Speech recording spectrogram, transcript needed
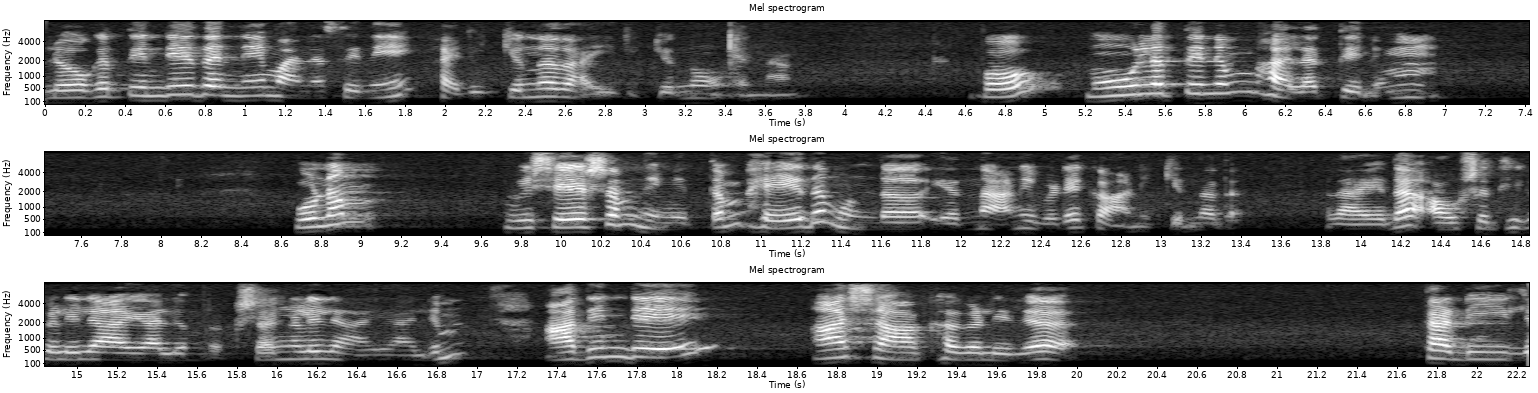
ലോകത്തിന്റെ തന്നെ മനസ്സിനെ ഹരിക്കുന്നതായിരിക്കുന്നു എന്നാണ്. അപ്പോ മൂലത്തിനും ഫലത്തിനും ഗുണം വിശേഷം നിമിത്തം ഭേദമുണ്ട് എന്നാണ് ഇവിടെ കാണിക്കുന്നത്. അതായത് ഔഷധികളിലായാലും വൃക്ഷങ്ങളിലായാലും അതിന്റെ ആ ശാഖകളിൽ തടിയിൽ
